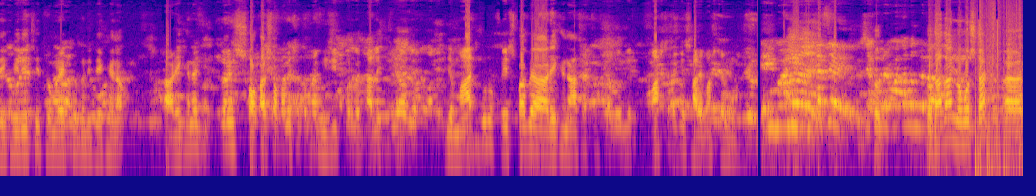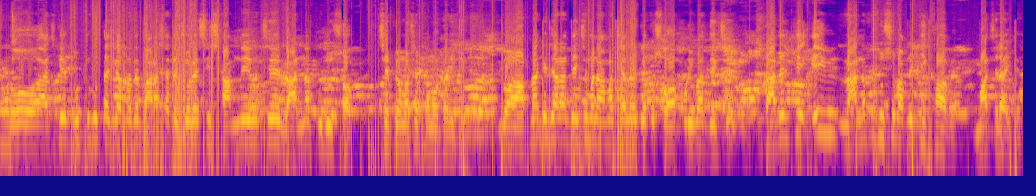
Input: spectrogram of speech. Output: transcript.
দেখিয়ে দিচ্ছি, তোমরা একটুখানি দেখে নাও। আর এখানে যদি সকাল সকালে এসে তোমরা ভিজিট করবে তাহলে কি হবে? যে মাছগুলো ফ্রেশ পাবে আর এখানে আসার চেষ্টা করবে পাঁচটা থেকে সাড়ে পাঁচটার মধ্যে। তো তো দাদা নমস্কার। আহ, তো আজকে ঘুরতে ঘুরতে আজকে আপনাদের বারাসাতে চলে এসেছি। সামনে হচ্ছে রান্না পুজো সব সেপ্টেম্বর মাসের পনেরো তারিখে। তো আপনাকে যারা দেখছে মানে আমার চ্যানেলে যত সব পরিবার দেখছে তাদেরকে এই রান্না পুজো উৎসব আপনি কি খাওয়াবেন? মাছের আইটেম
